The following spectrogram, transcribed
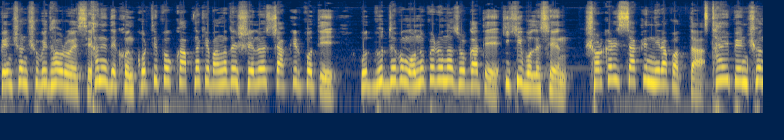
পেনশন সুবিধাও রয়েছে। এখানে দেখুন, কর্তৃপক্ষ আপনাকে বাংলাদেশ রেলওয়ে চাকরির প্রতি উদ্বুদ্ধ এবং অনুপ্রেরণা যোগাতে কি কি বলেছেন? সরকারি চাকরির নিরাপত্তা, স্থায়ী পেনশন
